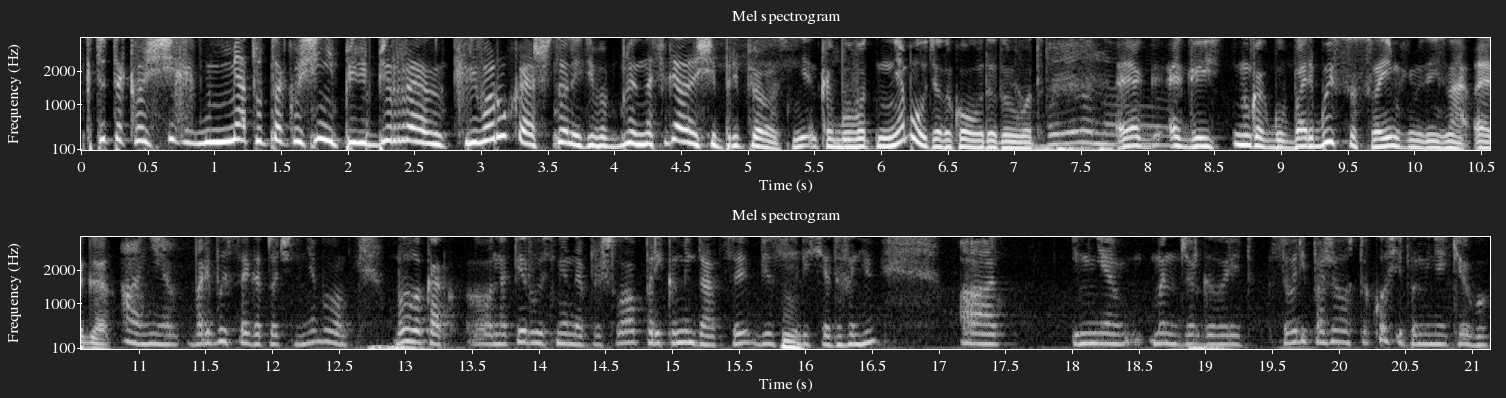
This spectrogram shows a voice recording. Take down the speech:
кто так вообще, как бы, мяту так вообще не перебирает, криворукая, что ли? Типа, блин, нафига вообще приперлась? Не- как бы вот не было у тебя такого вот этого вот Было, но... эго- эгоист- ну, как бы борьбы со своим, каким-то, не знаю, эго. А, не, борьбы с эго точно не было. Было как, э, на первую смену я пришла по рекомендации, без Хм. собеседования. А, и мне менеджер говорит, свари, пожалуйста, кофе, поменяй кегу.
